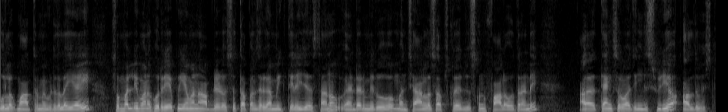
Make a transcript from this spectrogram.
ఊర్లకు మాత్రమే విడుదలయ్యాయి. సో మళ్ళీ మనకు రేపు ఏమైనా అప్డేట్ వస్తే తప్పనిసరిగా మీకు తెలియజేస్తాను. వెంటనే మీరు మన ఛానల్ సబ్స్క్రైబ్ చేసుకొని ఫాలో అవుతారండి. Thanks for watching this video all the best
